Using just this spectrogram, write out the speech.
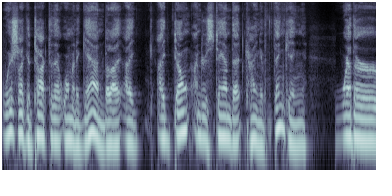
wish I could talk to that woman again, but I, I, I don't understand that kind of thinking, whether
